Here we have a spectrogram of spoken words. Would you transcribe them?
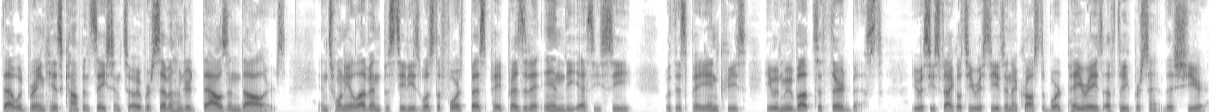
That would bring his compensation to over $700,000. In 2011, Pastides was the fourth best paid president in the SEC. With this pay increase, he would move up to third best. USC's faculty received an across the board pay raise of 3% this year.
